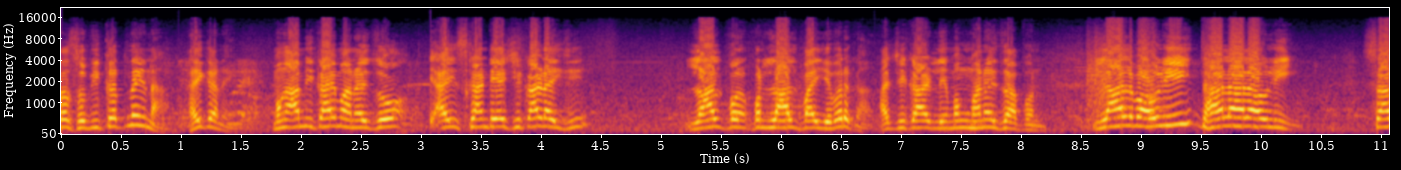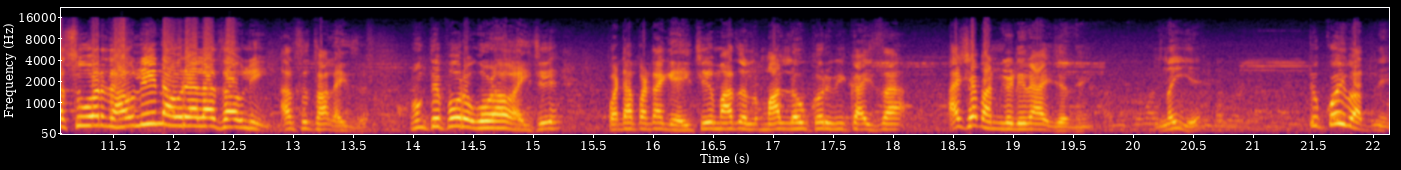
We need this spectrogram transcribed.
तसं विकत नाही ना आहे का नाही? मग आम्ही काय म्हणायचो आईस कांडी अशी काढायची लाल पण पण लाल पाहिजे बरं का अशी काढली मग म्हणायचं आपण लाल बाहुली धाला लावली सासूवर धावली नवऱ्याला जावली असं चालायचं. मग ते पोरं गोळा व्हायचे पटापटा घ्यायचे माझं माल लवकर विकायचा अशा भानगडी राहायच्या नाही नाही आहे तो कोई बात नाही.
